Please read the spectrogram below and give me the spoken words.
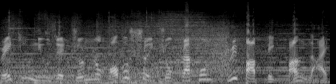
ব্রেকিং নিউজের জন্য অবশ্যই চোখ রাখুন রিপাবলিক বাংলায়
